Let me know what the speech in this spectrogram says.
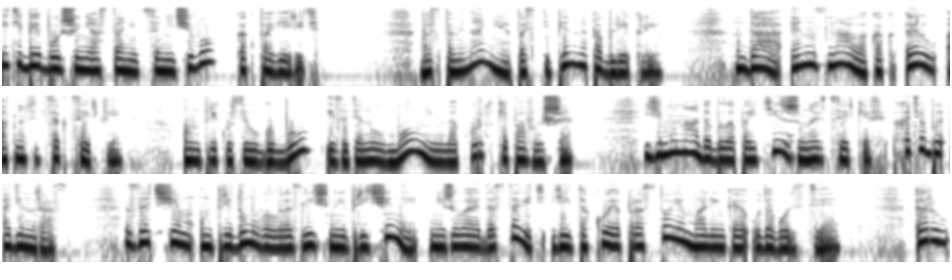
и тебе больше не останется ничего, как поверить. Воспоминания постепенно поблекли. Да, Энн знала, как Эрл относится к церкви. Он прикусил губу и затянул молнию на куртке повыше. Ему надо было пойти с женой в церковь хотя бы один раз. Зачем он придумывал различные причины, не желая доставить ей такое простое маленькое удовольствие? Эрл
